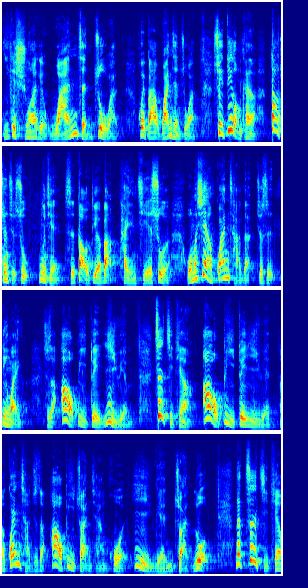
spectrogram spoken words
一个循环给完整做完。会把它完整做完，所以第二我们看到道琼指数目前是倒第二棒，它已经结束了。我们现在观察的就是另外一个，就是澳币对日元。这几天啊，澳币对日元啊，观察就是澳币转强或日元转弱。那这几天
